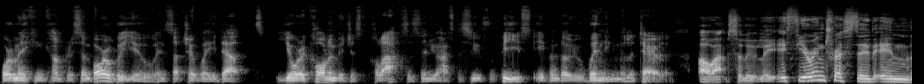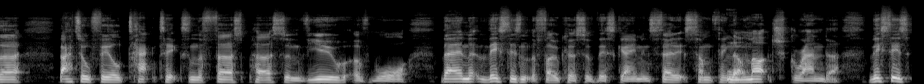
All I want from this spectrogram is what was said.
or making countries embargo you in such a way that your economy just collapses and you have to sue for peace, even though you're winning militarily. Oh, absolutely. If you're interested in the battlefield tactics and the first person view of war, then this isn't the focus of this game. Instead, it's something no. much grander. This is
